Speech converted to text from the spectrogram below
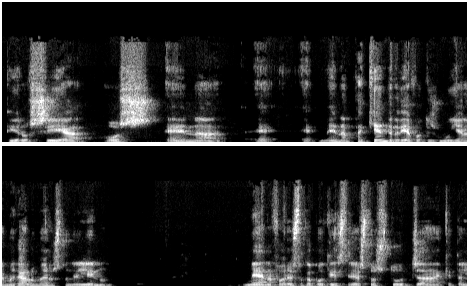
τη Ρωσία ως ένα, ε, ένα από τα κέντρα διαφωτισμού για ένα μεγάλο μέρος των Ελλήνων. Με αναφορές στο Καποδίστρια, στο Στούτζα κτλ.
